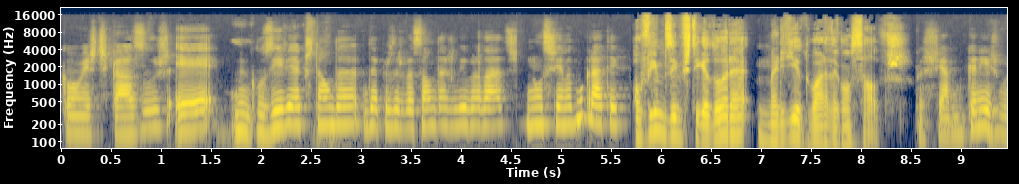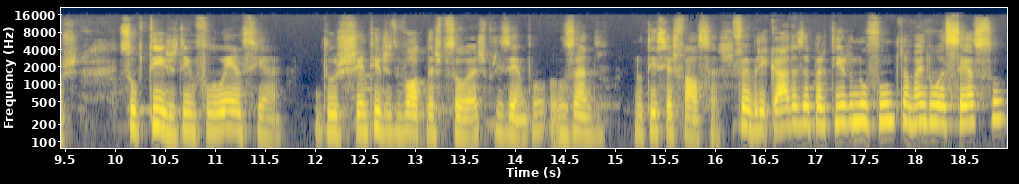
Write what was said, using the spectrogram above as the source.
com estes casos é, inclusive, a questão da, da preservação das liberdades num sistema democrático. Ouvimos a investigadora Maria Eduarda Gonçalves. Associar mecanismos subtis de influência dos sentidos de voto das pessoas, por exemplo, usando notícias falsas, fabricadas a partir, no fundo, também do acesso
